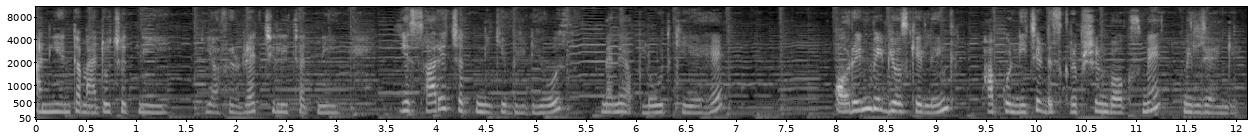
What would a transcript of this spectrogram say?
onion tomato chutney, या फिर रेड चिली चटनी। ये सारे चटनी के वीडियोस मैंने अपलोड किए हैं। और इन वीडियोस के लिंक आपको नीचे डिस्क्रिप्शन बॉक्स में मिल जाएँगे।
